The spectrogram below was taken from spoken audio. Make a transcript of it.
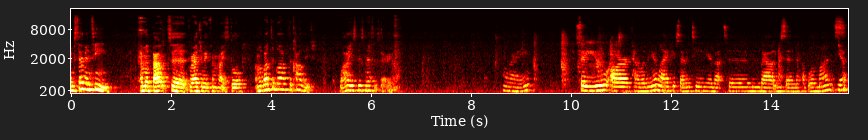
I'm 17. I'm about to graduate from high school. I'm about to go off to college. Why is this necessary? Alright. So you are kind of living your life. You're 17. You're about to move out. You said in a couple of months. Yep.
